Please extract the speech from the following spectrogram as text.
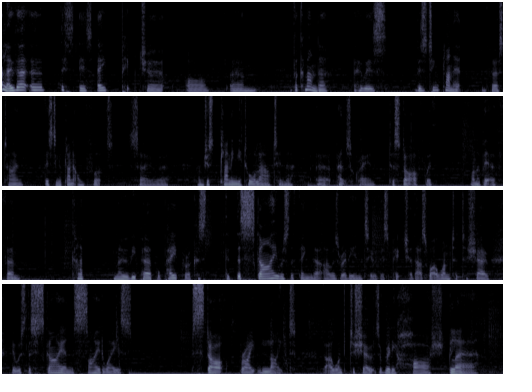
Hello there. Uh, this is a picture of um, of a commander who is visiting a planet for the first time, visiting a planet on foot. So uh, I'm just planning it all out in a, a, pencil crayon to start off with, on a bit of um, kind of mauvey purple paper because the, the sky was the thing that I was really into with this picture. That's what I wanted to show. It was the sky and the sideways stark bright light that I wanted to show. It's a really harsh glare.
